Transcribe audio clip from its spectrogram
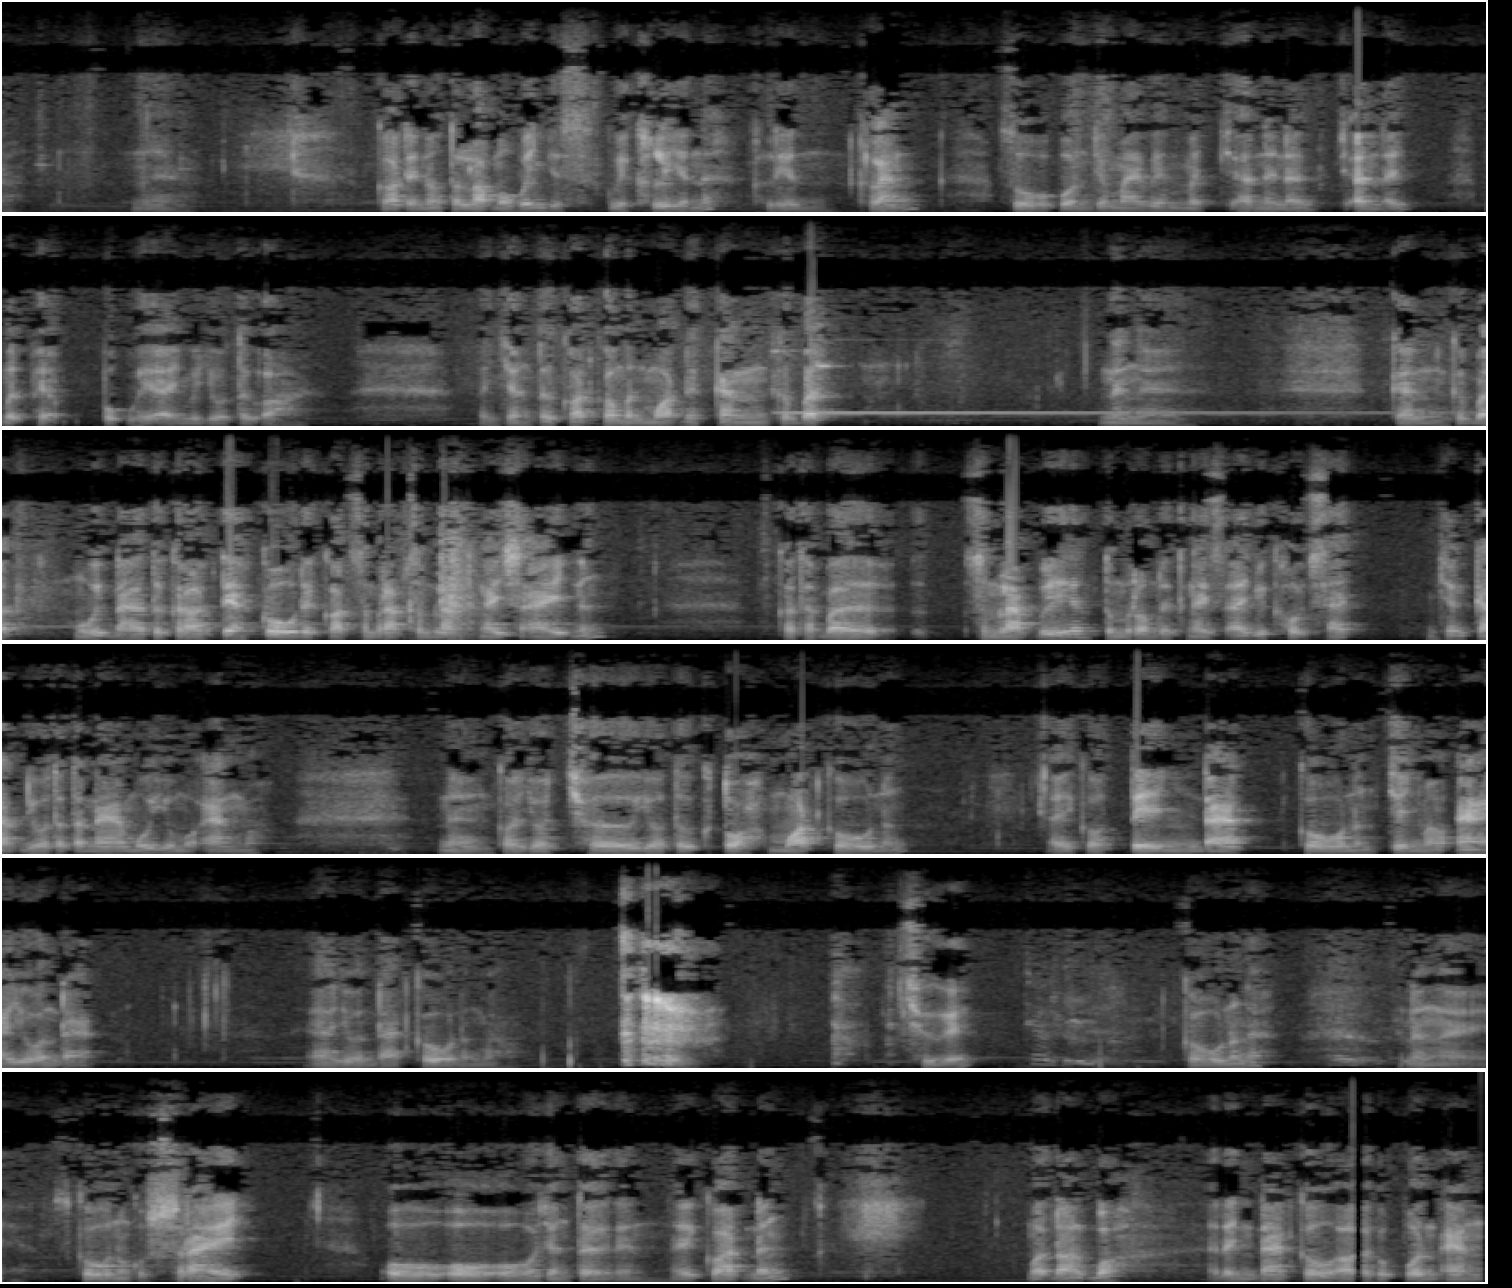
ណាគាត់ឯនោះត្រឡប់មកវិញវាវាឃ្លានណាឃ្លានខ្លាំងសួរប្រពន្ធចឹងម៉ែវាមិនឆ្អិនឯនៅឆ្អិនអីមិត្តភក្តិពុកវាឯងមកយកទៅអស់ អញ្ចឹងទៅគាត់ក៏មិនមាត់ដែរកាន់កបិតនឹងកាន់កបិតមួយដើរទៅក្រោយផ្ទះគោដែលគាត់សម្រាប់សម្រាប់ថ្ងៃស្អែកហ្នឹងគាត់ថាបើសម្រាប់វាតម្រុំតែថ្ងៃស្អែកវាខូចសាច់អញ្ចឹងកាត់យកតតាណាមួយយកមកអាំងមកណាក៏យកឈើយកទៅខ្ទាស់មាត់គោហ្នឹងអីក៏ទាញអណ្ដាតគោហ្នឹងចេញមកអាយកអណ្ដាតអា យកអណ្ដាតគោហ្នឹងមកឈឺអីគោហ្នឹងណាហ្នឹងហើយគោហ្នឹងក៏ស្រែកអូអូអូអញ្ចឹងទៅហើយគាត់ហ្នឹងមកដល់បោះដេញដាតគោឲ្យប្រពន្ធអាំង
